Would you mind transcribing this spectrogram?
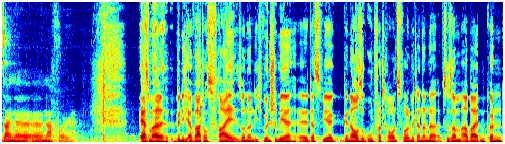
seiner Nachfolger? Erstmal bin ich erwartungsfrei, sondern ich wünsche mir, äh, dass wir genauso gut vertrauensvoll miteinander zusammenarbeiten können,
